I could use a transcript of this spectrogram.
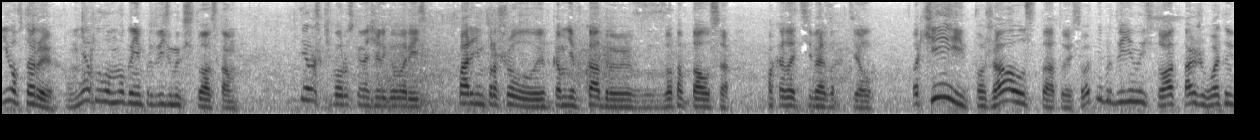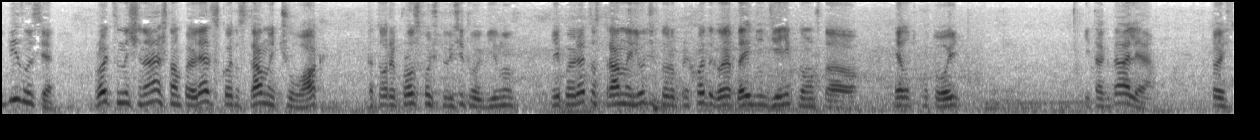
И во-вторых, у меня было много непредвиденных ситуаций там. Девушки по-русски начали говорить, парень прошел и ко мне в кадры затоптался, показать себя захотел. Окей, пожалуйста, то есть вот непредвиденные ситуации также бывают и в бизнесе. Вроде ты начинаешь, там появляется какой-то странный чувак, который просто хочет увести твой бизнес. И появляются странные люди, которые приходят и говорят, дай мне денег, потому что я тут крутой. И так далее. То есть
